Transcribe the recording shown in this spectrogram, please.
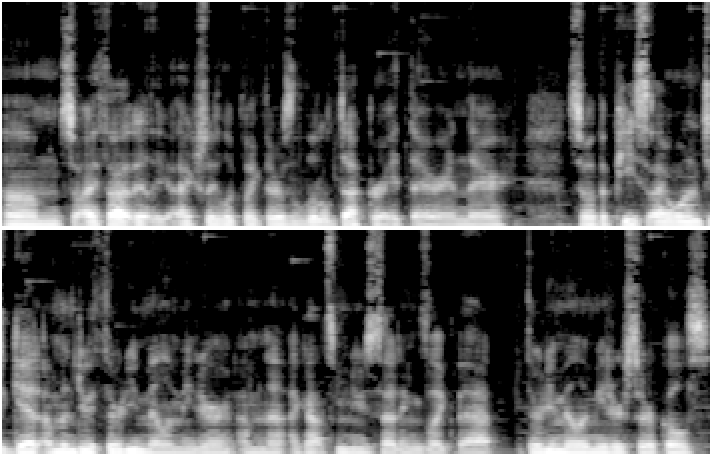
Um, so I thought it actually looked like there was a little duck right there in there. So the piece I wanted to get, I'm gonna do 30 millimeter. I'm gonna, I got some new settings like that, 30 millimeter circles.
